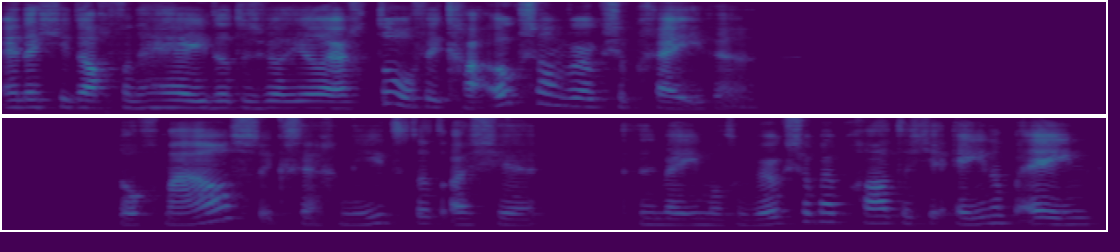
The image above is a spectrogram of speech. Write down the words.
en dat je dacht van hé, hey, dat is wel heel erg tof, ik ga ook zo'n workshop geven. Nogmaals, ik zeg niet dat als je bij iemand een workshop hebt gehad, dat je één op één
